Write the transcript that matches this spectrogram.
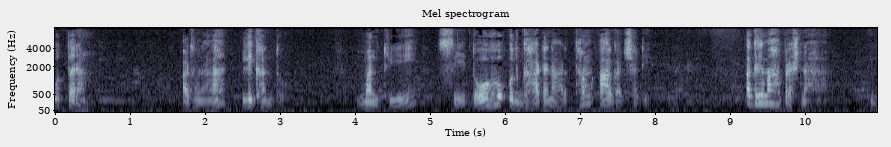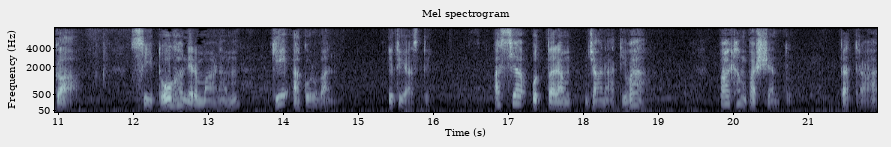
उत्तरम्। अधुना लिखन्तु। मन्त्री सेतोः उद्घाटनार्थम् आगच्छति। अग्रिमः प्रश्नः। ग। सेतोः निर्माणं के अकुर्वन्? इति अस्ति। अस्य उत्तरं जानाति वा? पाठं पश्यन्तु। तत्र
